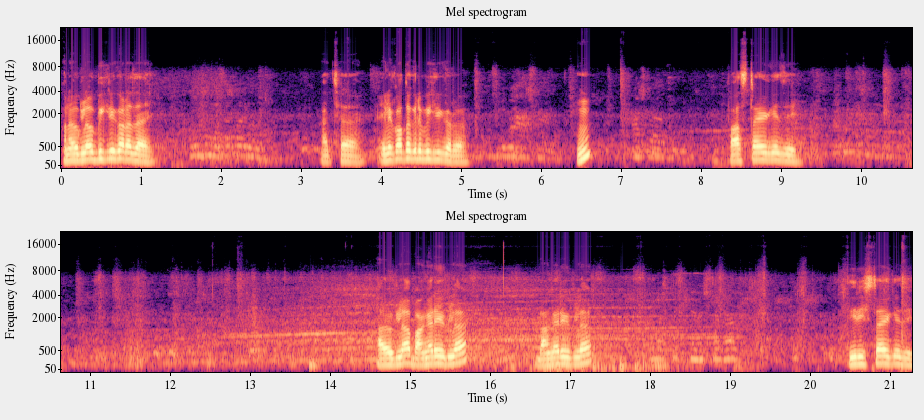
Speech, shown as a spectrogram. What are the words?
মানে ওগুলাও বিক্রি করা যায়? আচ্ছা এগুলো কত করে বিক্রি করো? হুম? পাঁচ টাকা কেজি। আর ওগুলা, বাঙালি ওগুলা? বাঙালি ওগুলা? তিরিশ টাকা কেজি।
